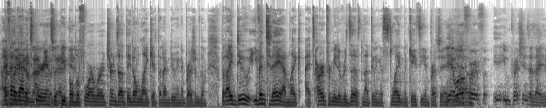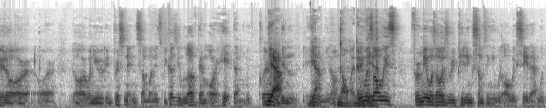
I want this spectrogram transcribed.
I've had like, that I'm experience with that people again. before where it turns out they don't like it that I'm doing an impression of them. But I do. Even today, I'm like, it's hard for me to resist not doing a slight McCasey impression. Yeah, well, for, for impressions, as I heard, or or or, or when you're impersonating someone, it's because you love them or hate them. We clearly Yeah. didn't hate Yeah. them, you know. No, I And it didn't was always for me. It was always repeating something he would always say that would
